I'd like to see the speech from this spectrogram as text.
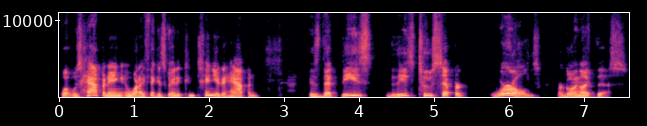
what was happening, and what I think is going to continue to happen, is that these these two separate worlds are going like this,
